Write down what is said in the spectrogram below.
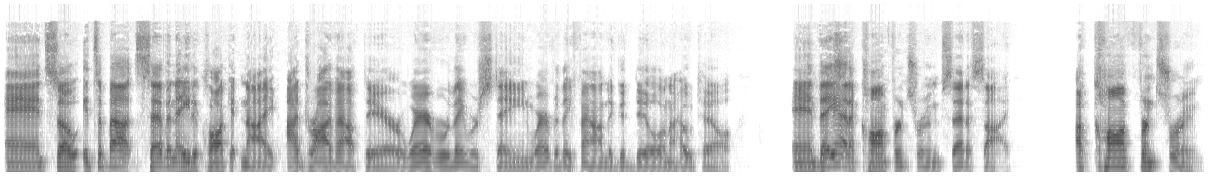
And so it's about seven, eight o'clock at night. I drive out there wherever they were staying, wherever they found a good deal in a hotel. And they had a conference room set aside, a conference room.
